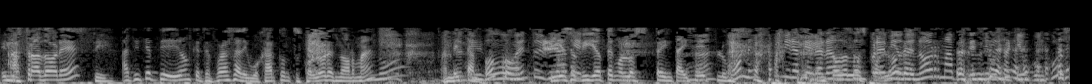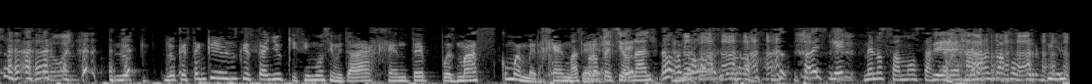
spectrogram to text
¿Ilustradores? Sí. ¿A ti te pidieron que te fueras a dibujar con tus colores, Norma? No. A mí tampoco. momento. Y eso que- que yo tengo los 36 Ajá. plumones. Mira que ganamos todos un los premio colores. de Norma porque hicimos aquí un concurso. Pero bueno. Lo, lo que está increíble es que este año quisimos invitar a gente pues más como emergente. Más profesional. No, no, no. ¿Sabes qué? Menos famosa. Sí. De más bajo perfil.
